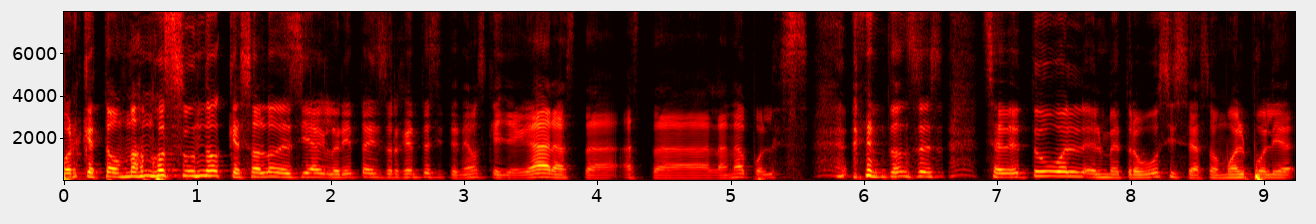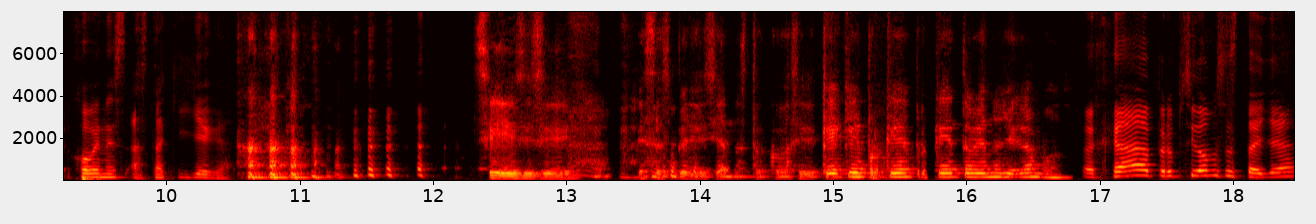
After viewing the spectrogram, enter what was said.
porque tomamos uno que solo decía Glorieta de Insurgentes y teníamos que llegar hasta, hasta la Nápoles. Entonces se detuvo el, el Metrobús y se asomó el poli. Jóvenes, hasta aquí llega. Sí, sí, sí. Esa experiencia nos tocó así de, ¿qué, qué, por qué, por qué todavía no llegamos? Ajá, pero pues íbamos hasta allá.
